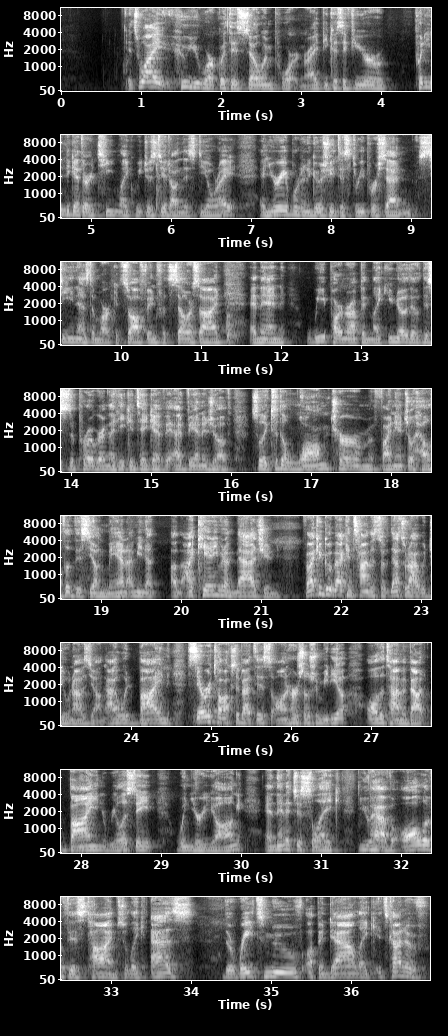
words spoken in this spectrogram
it's why who you work with is so important, right? Because if you're putting together a team like we just did on this deal, right? And you're able to negotiate this 3% seen as the market soften for the seller side. And then we partner up and like, you know, that this is a program that he can take advantage of. So like to the long-term financial health of this young man, I mean, I, I can't even imagine if I could go back in time, that's, that's what I would do when I was young. I would buy, and Sarah talks about this on her social media all the time about buying real estate when you're young. And then it's just like you have all of this time. So, like, as the rates move up and down, like, it's kind of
